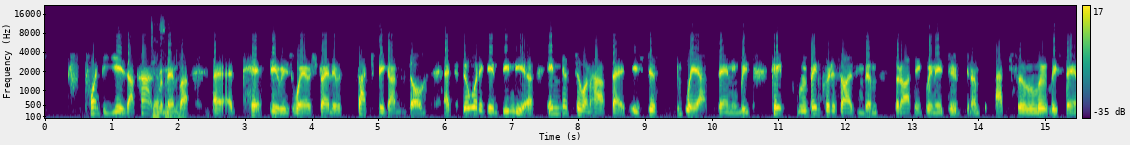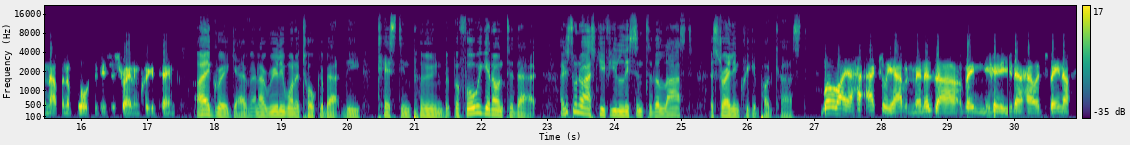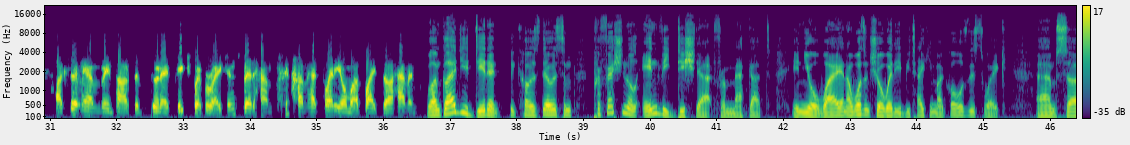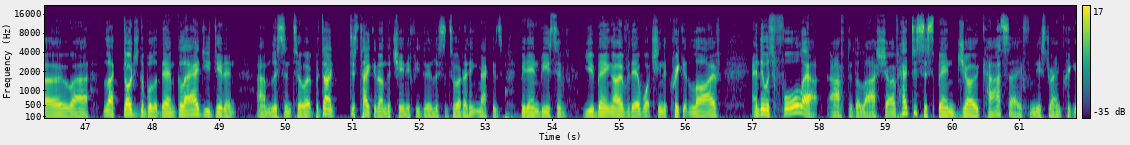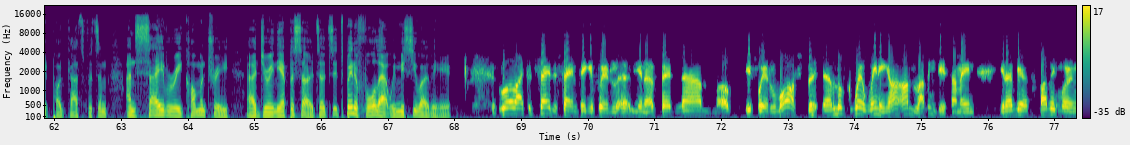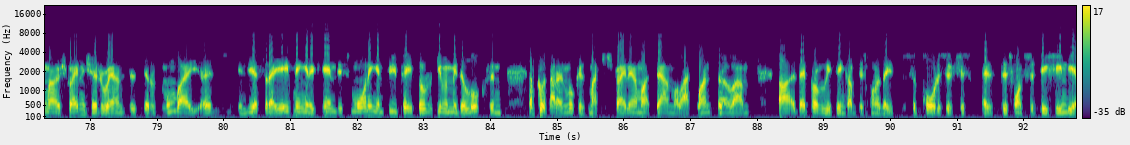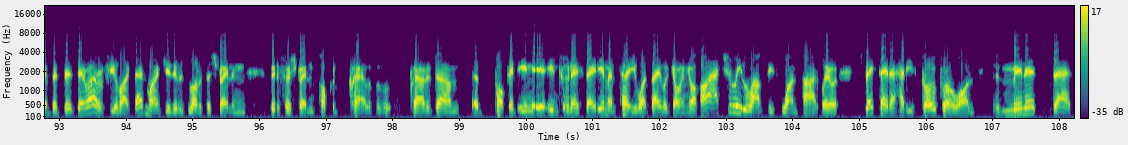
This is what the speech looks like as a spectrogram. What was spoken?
20 years. I can't Definitely. remember a, a test series where Australia was such big underdogs, and to do it against India in just two and a half days is just simply outstanding. We keep we've been criticising them, but I think we need to, you know, absolutely stand up and applaud to this Australian cricket team. I agree, Gav, and I really want to talk about the test in Pune. But before we get on to that, I just want to ask you if you listened to the last Australian cricket podcast. Well, I ha- actually haven't, Menners. Uh, I mean, you know how it's been. Uh, I certainly haven't been part of the Pune pitch preparations, but um, I've had plenty on my plate, so I haven't. Well, I'm glad you didn't because there was some professional envy dished out from Makat in your way, and I wasn't sure whether you'd be taking my calls this week. Um, so, uh, like, dodge the bullet there. I'm glad you didn't um, listen to it, but don't just take it on the chin if you do listen to it. I think Mac a bit envious of you being over there watching the cricket live. And there was fallout after the last show. I've had to suspend Joe Carsey from the Australian Cricket Podcast for some unsavoury commentary uh, during the episode. So it's, it's been a fallout. We miss you over here. Well, I could say the same thing if we're, uh, you know, but um, if we're lost. But uh, look, we're winning. I- I'm loving this. I mean, you know, I've been wearing my Australian shirt around instead of Mumbai uh, yesterday evening and again this morning, and few people have given me the looks. And of course, I don't look as much Australian. I might sound more like one. So um, uh, they probably think I'm just one of these supporters who just just wants to dish India. But there, there are a few like that, mind you. There was a lot of Australian, bit of Australian pocket crowd, crowded um, pocket in in Pune Stadium, and tell you what, they were going off. I actually love this one part where a spectator had his GoPro on the minute that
